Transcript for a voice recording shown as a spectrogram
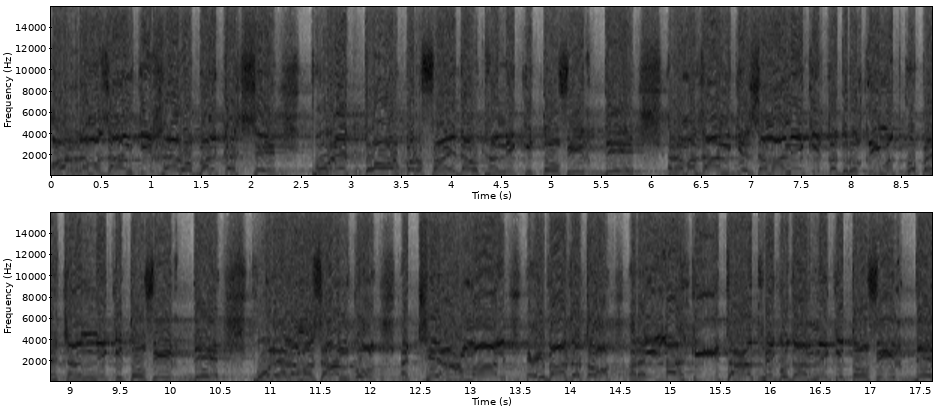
اور رمضان کی خیر و برکت سے پورے طور پر فائدہ اٹھانے کی توفیق دے، رمضان کے زمانے کی قدر و قیمت کو پہچاننے کی توفیق دے، پورے رمضان کو اچھے اعمال، عبادتوں اور اللہ کی اطاعت میں گزارنے کی توفیق دے۔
